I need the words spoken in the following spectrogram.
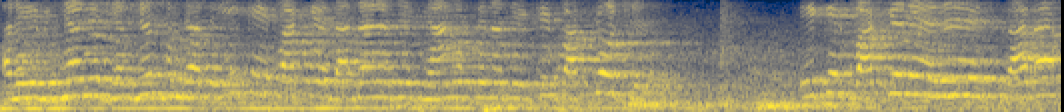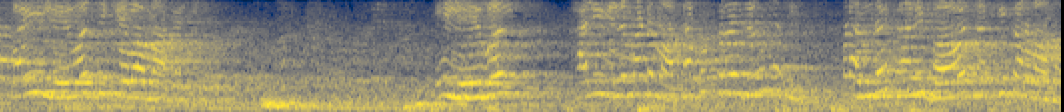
અને એ વિજ્ઞાનને જેમ જેમ સમજાશે એક એક વાક્ય દાદાના જે જ્ઞાન વખતેના જે એક એક વાક્યો છે લેવલથી કહેવા માંગે છે. એ લેવલ ખાલી એના માટે માથાકૂટ કરવાની જરૂર નથી, પણ અંદર ખાલી ભાવ જ નક્કી કરવાનો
